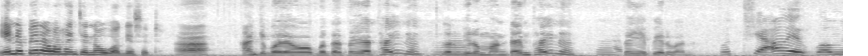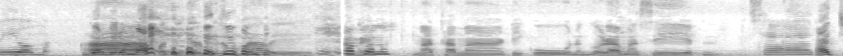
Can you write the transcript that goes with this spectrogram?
એને પહેરાવા હાંજે નવ વાગે છે હા સાંજે બધા બધા તૈયાર થાય ને ગરબી રમવાનો ટાઈમ થાય ને તો એ પહેરવાના. પછી આવે મમ્મીઓમાં. ગરબી રમવા. પછી ગરબી રમવા આવે માથામાં ટીકો અને ગળામાં સેટ. આજ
